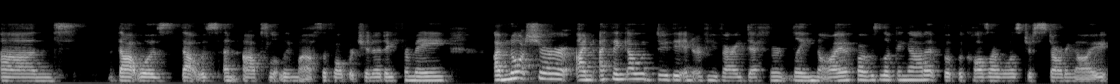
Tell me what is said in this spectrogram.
and that was that was an absolutely massive opportunity for me. I'm not sure. I, I think I would do the interview very differently now if I was looking at it, but because I was just starting out,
